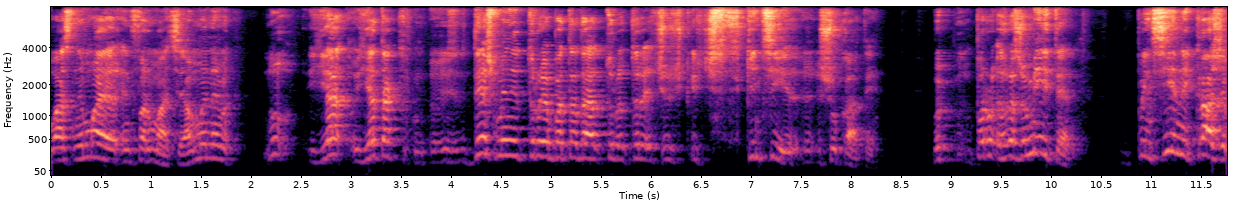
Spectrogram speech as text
У вас немає інформації, а в мене. Ну, я, я так. Де ж мені треба тоді в кінці шукати? Ви розумієте? Пенсійний каже,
